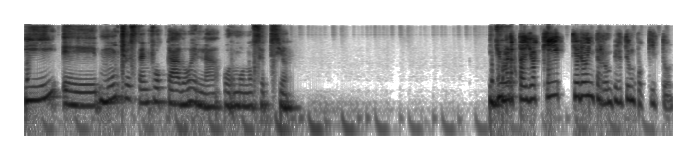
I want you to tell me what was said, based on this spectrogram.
y eh, mucho está enfocado en la hormonocepción. Marta, yo aquí quiero interrumpirte un poquito,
